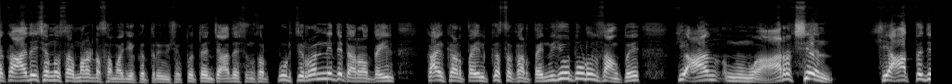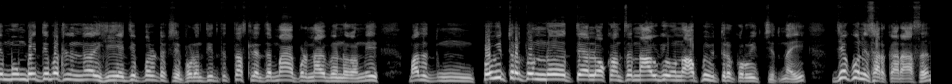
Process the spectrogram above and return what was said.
एका आदेशानुसार मराठा समाज एकत्र येऊ शकतो. त्यांच्या आदेशानुसार पुढची रणनीती ठरवता येईल काय करता येईल कसं करता येईल मी जीव तोडून सांगतोय की आन- आरक्षण हे आता जे मुंबईत ते बसले ना ही याची पर्यटक पडून तिथे तसल्यांचं मायापड नाव घेऊ नका. मी माझं पवित्र तोंड त्या लोकांचं नाव घेऊन अपवित्र करू इच्छित नाही. जे कोणी सरकार असन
